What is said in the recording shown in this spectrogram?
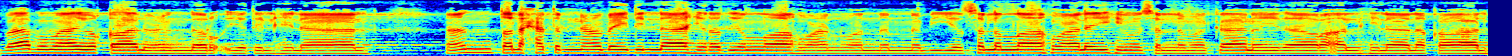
باب ما يقال عند رؤية الهلال. عن طلحة بن عبيد الله رضي الله عنه أن النبي صلى الله عليه وسلم كان إذا رأى الهلال قال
